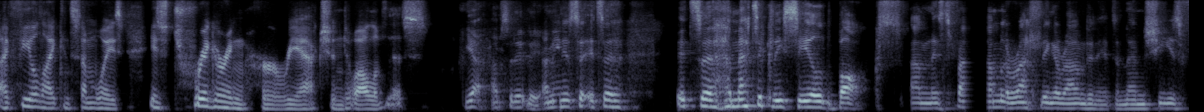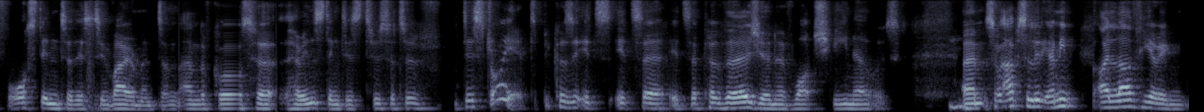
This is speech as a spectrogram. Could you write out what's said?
I feel like in some ways is triggering her reaction to all of this. Yeah, absolutely. I mean, it's a, it's a it's a hermetically sealed box and this family rattling around in it and then she is forced into this environment and, and of course her, her instinct is to sort of destroy it because it's it's a it's a perversion of what she knows mm-hmm. um, so absolutely i mean i love hearing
